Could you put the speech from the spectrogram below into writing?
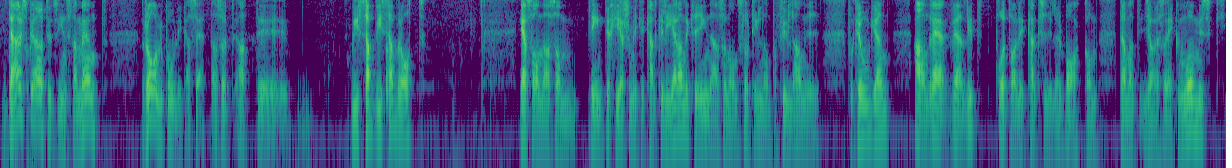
Där spelar naturligtvis incitament roll på olika sätt. Alltså att, att eh, vissa, vissa brott är sådana som det inte sker så mycket kalkylerande kring när alltså någon slår till någon på fyllan i, på krogen. Andra är väldigt påtagligt kalkyler bakom där man gör en ekonomisk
